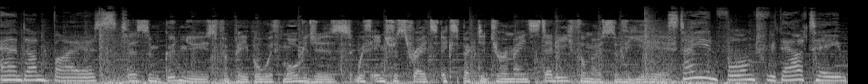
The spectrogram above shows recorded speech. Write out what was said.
and unbiased. There's some good news for people with mortgages, with interest rates expected to remain steady for most of the year. Stay informed with our team,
